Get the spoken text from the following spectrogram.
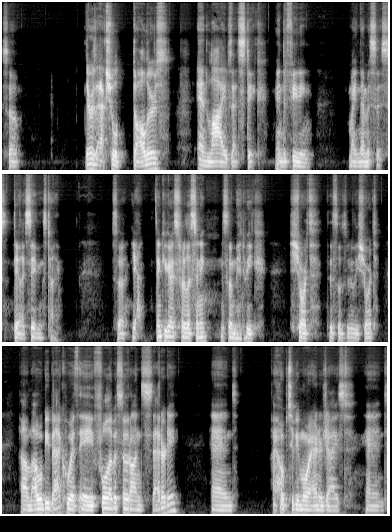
So there is actual dollars and lives at stake in defeating my nemesis, daylight savings time. So yeah, thank you guys for listening. This is a midweek short. This was really short. Um, I will be back with a full episode on Saturday, and I hope to be more energized and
